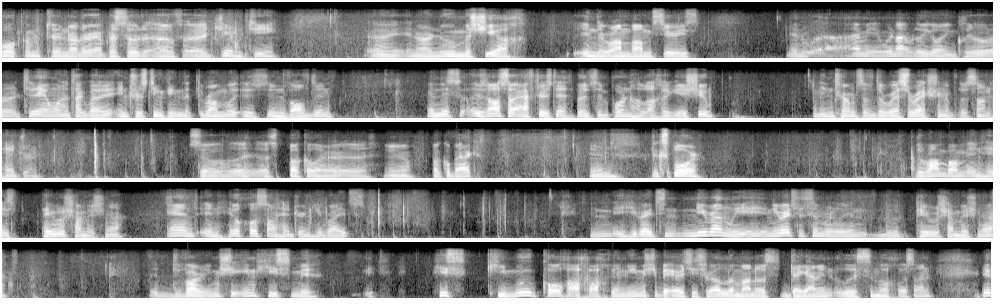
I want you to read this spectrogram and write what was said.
welcome to another episode of uh, GMT uh, in our new Mashiach in the Rambam series. And uh, I mean, we're not really going in clear order. Today, I want to talk about an interesting thing that the Rambam is involved in. And this is also after his death, but it's an important halachic issue in terms of the resurrection of the Sanhedrin. So let's buckle our, uh, you know, buckle back and explore the Rambam in his Perush HaMishnah and in Hilchos Sanhedrin he writes he writes Niran li and he writes it similarly in the Perush HaMishnah. Dvarim she'im his If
